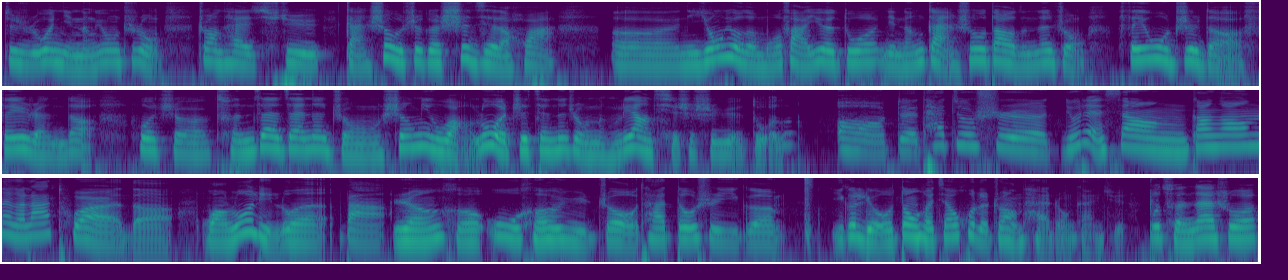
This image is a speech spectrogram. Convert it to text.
就是如果你能用这种状态去感受这个世界的话，呃，你拥有的魔法越多，你能感受到的那种非物质的、非人的，或者存在在那种生命网络之间那种能量，其实是越多的。哦，对，他就是有点像刚刚那个拉图尔的网络理论，把人和物和宇宙，它都是一个一个流动和交互的状态，这种感觉不存在说，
